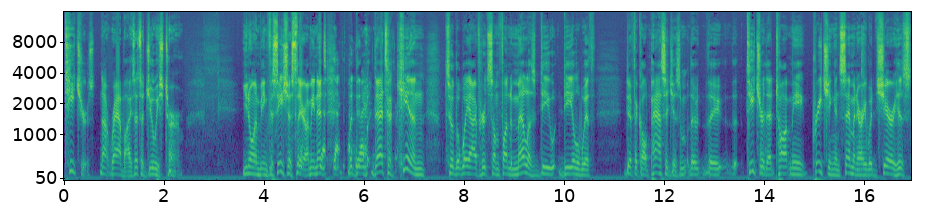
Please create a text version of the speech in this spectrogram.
teachers, not rabbis. That's a Jewish term. You know, I'm being facetious there. I mean, that's yeah, yeah, but, right. but, that's akin to the way I've heard some fundamentalists deal deal with difficult passages. The, the, the teacher that taught me preaching in seminary would share his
